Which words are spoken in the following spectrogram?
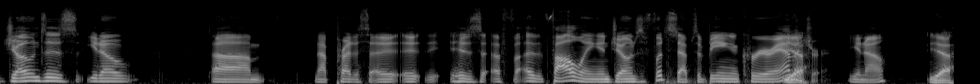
Jones's, you know, um, not predecessor, uh, uh, his uh, following in Jones' footsteps of being a career amateur. You know, Yeah,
